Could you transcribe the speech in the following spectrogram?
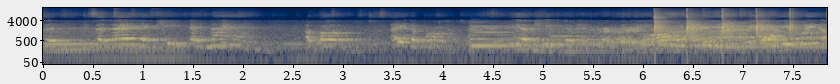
He said they that keep their mind above, stayed upon it. He'll keep them in perfect peace. And he will.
